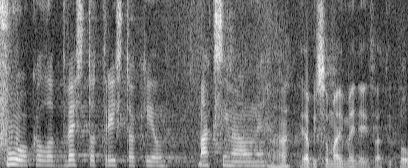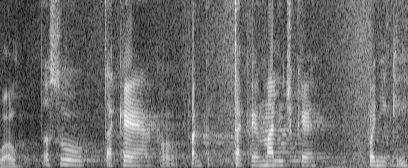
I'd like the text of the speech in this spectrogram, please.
Fú, okolo 200-300 kg maximálne. Aha, ja by som aj menej zatypoval. To sú také ako fakt také maličké poníky.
